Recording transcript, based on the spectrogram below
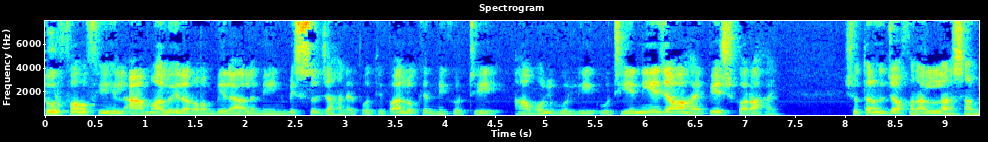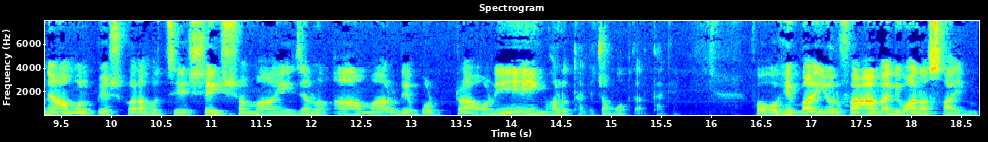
তুরফাহফিহিল আমাল ইলা রব্বিল আলমিন। বিশ্বজাহানের প্রতিপালকের নিকটে আমলগুলি উঠিয়ে নিয়ে যাওয়া হয়, পেশ করা হয়। সুতরাং যখন আল্লাহর সামনে আমল পেশ করা হচ্ছে, সেই সময় যেন আমার রেপোর্টটা অনেক ভালো থাকে, চমৎকার থাকে। ওহিবা ইউরফা আমালি ওয়ানা সাইম।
